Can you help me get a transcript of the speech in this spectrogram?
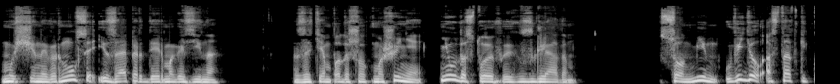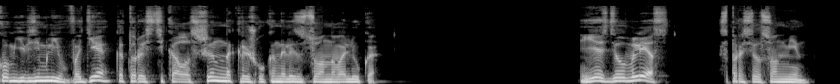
Мужчина вернулся и запер дверь магазина. Затем подошел к машине, не удостоив их взглядом. Сон Мин увидел остатки комьев земли в воде, которая стекала с шин на крышку канализационного люка. «Ездил в лес?» – спросил Сон Мин.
